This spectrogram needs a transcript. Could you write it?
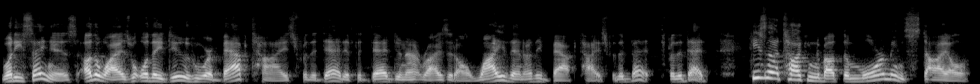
What he's saying is, otherwise, what will they do who are baptized for the dead if the dead do not rise at all? Why then are they baptized for the dead? For the dead, he's not talking about the Mormon style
